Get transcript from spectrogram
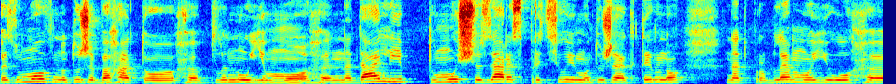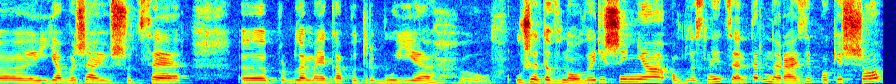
безумовно дуже багато плануємо надалі, тому що зараз працюємо дуже активно над проблемою. Я вважаю, що це проблема, яка потребує е, уже давно вирішення. Обласний центр наразі поки що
